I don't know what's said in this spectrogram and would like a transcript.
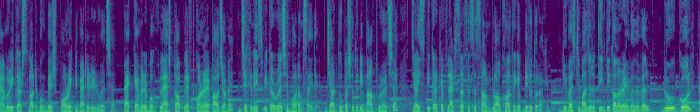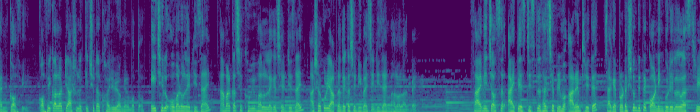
মেমোরি কার্ড স্লট এবং বেশ বড় একটি ব্যাটারি রয়েছে। ব্যাক ক্যামেরা এবং ফ্ল্যাশ টপ লেফট কর্নারে পাওয়া যাবে, যেখানে স্পিকার রয়েছে বটম সাইডে যার দুপাশে দুটি বাম্প রয়েছে, যা স্পিকারকে ফ্ল্যাট সার্ফেসে সাউন্ড ব্লক হওয়া থেকে বিরত রাখে। ডিভাইসটি বাজারে তিনটি কালারে available blue gold and coffee coffee কালারটি আসলে কিছুটা খয়েরি রঙের মতো। এই ছিল ওভারঅল এর ডিজাইন আমার কাছে খুবই ভালো লেগেছে ডিজাইন আশা করি আপনাদের কাছে ডিভাইসের ডিজাইন ভালো লাগবে। ফাইভ ইঞ্চ অক্সেল আইপিএস ডিসপ্লে থাকছে প্রিমো আর এম থ্রিতে, যাকে প্রোটেকশন দিতে কর্নিং গরিলা গ্লাস থ্রি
